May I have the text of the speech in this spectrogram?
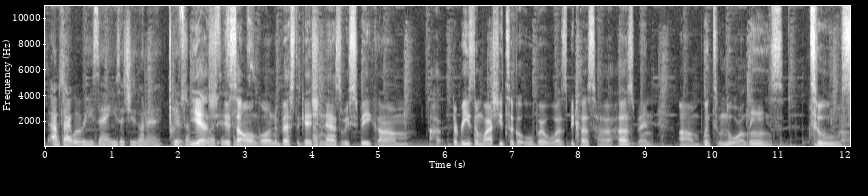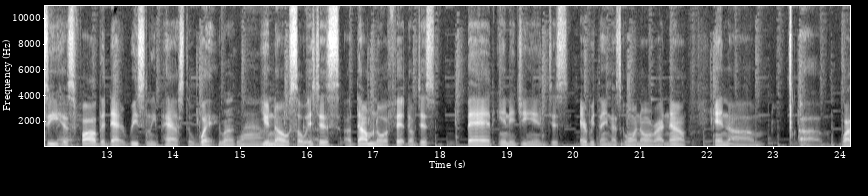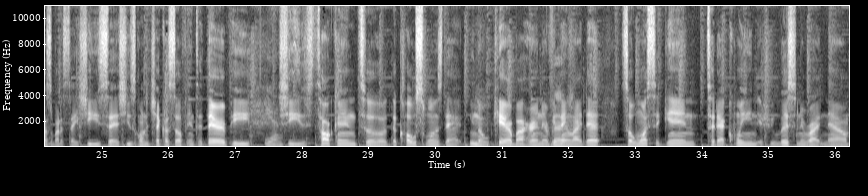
i'm sorry what were you saying you said she's gonna get some Yes, it's an ongoing investigation Okay. as we speak. Um, her, the reason why she took an Uber was because her husband um, went to New Orleans to see his father that recently passed away. Right. wow You know, so it's just a domino effect of just bad energy and just everything that's going on right now. And um, um, what I was about to say, she said she's going to check herself into therapy. Yes. She's talking to the close ones that you know care about her and everything Facts. like that. So once again, to that queen, if you're listening right now,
